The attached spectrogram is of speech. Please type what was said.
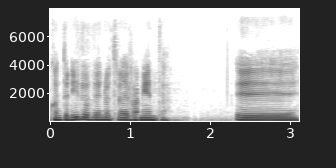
contenidos de nuestra herramienta. Eh,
